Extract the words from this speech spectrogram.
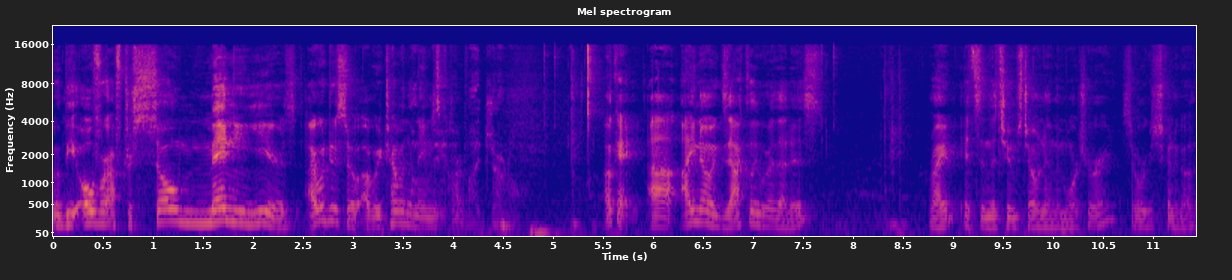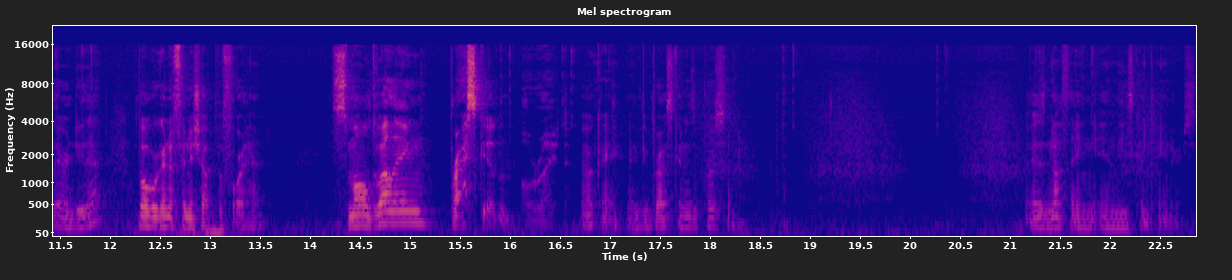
would be over after so many years. I would do so. I'll return when the name is carved. my journal. Okay, uh, I know exactly where that is. Right? It's in the tombstone in the mortuary, so we're just going to go there and do that. But we're going to finish up beforehand. Small dwelling, Braskin. All right. Okay, maybe Braskin is a person. There's nothing in these containers.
